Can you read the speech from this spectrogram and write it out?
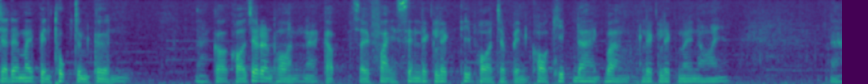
จะได้ไม่เป็นทุกข์จนเกินนะก็ขอเจริญพรนะกับสายไฟเส้นเล็ก ๆ ที่พอจะเป็นข้อคิดได้บ้างเล็ก ๆ น้อยๆนะ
